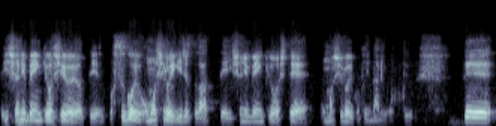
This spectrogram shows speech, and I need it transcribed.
一緒に勉強しようよっていう、すごい面白い技術があって、一緒に勉強して面白いことになるよっていう。で、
